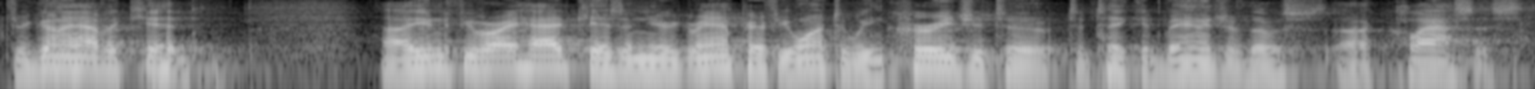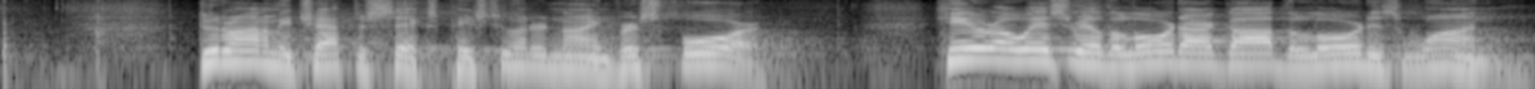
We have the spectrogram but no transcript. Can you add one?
if you're going to have a kid, uh, even if you've already had kids and you're a grandparent, if you want to, we encourage you to, to take advantage of those uh, classes. Deuteronomy chapter 6, page 209, verse 4. Hear, O Israel, the Lord our God, the Lord is one.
